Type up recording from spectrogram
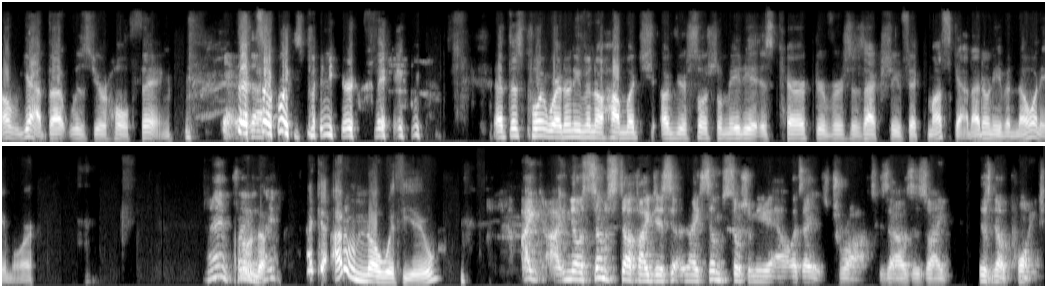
Oh yeah that was your whole thing. Yeah, that's that- always been your thing at this point where i don't even know how much of your social media is character versus actually vic muscat. I don't even know anymore. I, I don't know. I, I don't know with you. I, I know some stuff I just like some social media outlets I just dropped because I was just like, there's no point.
